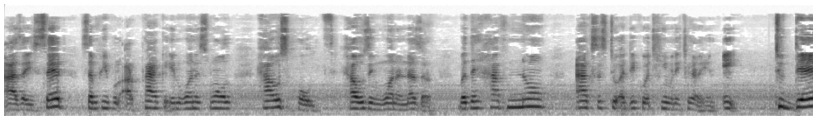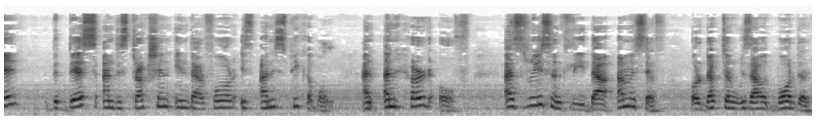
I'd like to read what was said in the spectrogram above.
as I said, some people are packed in one small household, housing one another, but they have no access to adequate humanitarian aid. Today, the death and destruction in Darfur is unspeakable and unheard of. As recently, the MSF or Doctor Without Border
